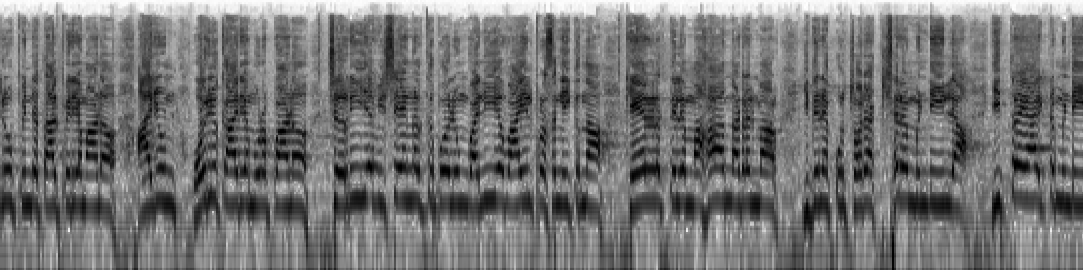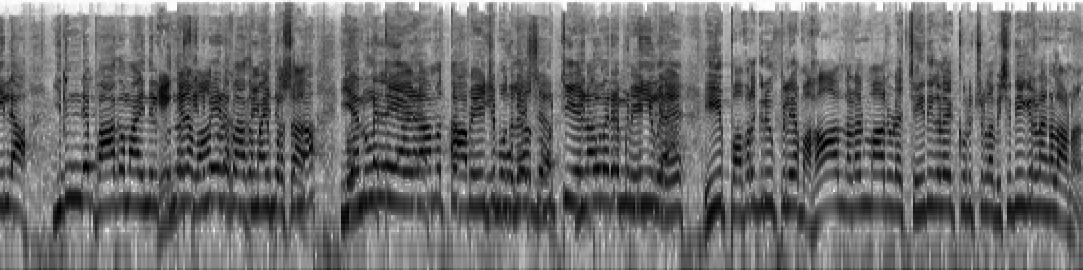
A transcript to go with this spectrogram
ഗ്രൂപ്പിന്റെ താല്പര്യമാണ്. അരുൺ ഒരു കാര്യം ഉറപ്പാണ്. ചെറിയ വിഷയങ്ങൾക്ക് പോലും വലിയ വായിൽ പ്രസംഗിക്കുന്ന കേരളത്തിലെ മഹാനടന്മാർ ഇതിനെക്കുറിച്ച് ഒരക്ഷരം മിണ്ടിയില്ല. ഇത്രയായിട്ടും മിണ്ടിയില്ല. ഇതിന്റെ ഭാഗമായി നിൽക്കുന്ന സിനിമയുടെ ഭാഗമായി നിൽക്കുന്ന എം എൽ എ തൊണ്ണൂറ്റിയേഴാമത്തെ പേജ് മുതൽ നൂറ്റിയേഴാമത്തെ പേജ് വരെ ഈ പവർ ഗ്രൂപ്പിലെ മഹാനടന്മാരുടെ ചെയ്തികളെക്കുറിച്ചുള്ള വിശദീകരണങ്ങളാണ്.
